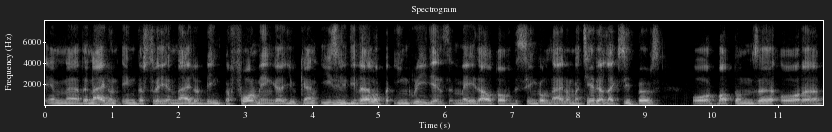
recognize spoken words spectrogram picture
in uh, the nylon industry and nylon being performing, uh, you can easily develop ingredients made out of the single nylon material, like zippers or buttons uh, or uh,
